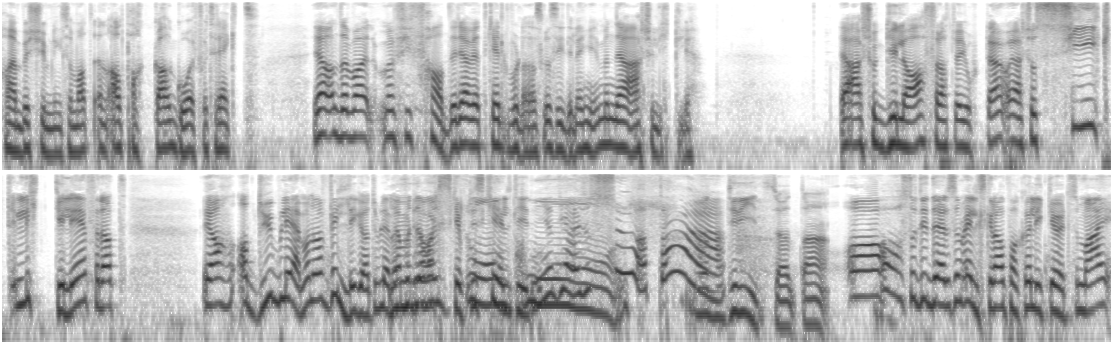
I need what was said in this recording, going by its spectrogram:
ha en bekymring som at en alpakka går for tregt. Ja, det var, men fy fader, jeg vet ikke helt hvordan jeg skal si det lenger, men jeg er så lykkelig. Jeg er så glad for at vi har gjort det, og jeg er så sykt lykkelig for at ja, at du ble med. Det var veldig gøy at du ble med, Ja, men for du har vært skeptisk så hele tiden. Ja, de er jo så søte! Var dritsøte. Åh, så til dere som elsker alpakka like høyt som meg,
